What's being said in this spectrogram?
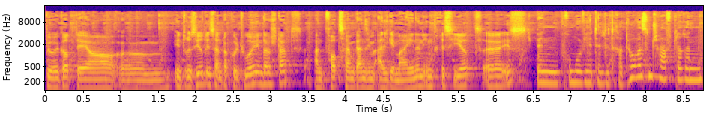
Bürger, der ähm, interessiert ist an der Kultur in der Stadt, an Pforzheim ganz im Allgemeinen interessiert äh, ist. Ich bin promovierte Literaturwissenschaftlerin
